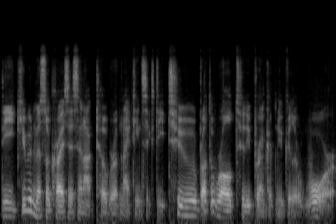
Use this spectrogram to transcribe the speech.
The Cuban Missile Crisis in October of 1962 brought the world to the brink of nuclear war.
